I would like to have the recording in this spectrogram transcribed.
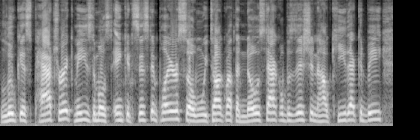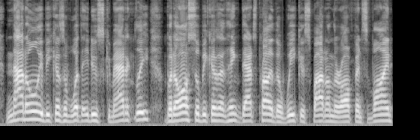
Lucas Patrick. Me, he's the most inconsistent player. So when we talk about the nose tackle position, how key that could be, not only because of what they do schematically, but also because I think that's probably the weakest spot on their offensive line.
